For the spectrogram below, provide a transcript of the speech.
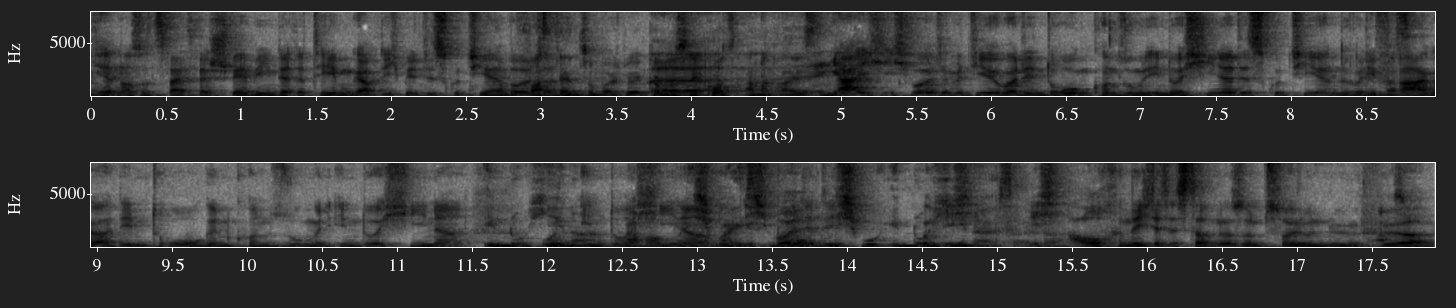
Ich hätte noch so zwei, drei schwerwiegendere Themen gehabt, die ich mit diskutieren wollte. Was denn zum Beispiel? Kann man das hier Äh, kurz anreißen? Ja, ich, ich wollte mit dir über den Drogenkonsum in Indochina diskutieren, über die Den was? Frage, den Drogenkonsum in Indochina. Indochina. Und Indochina. Aber ich Und weiß ich wollte dich- nicht, wo Und Indochina ich, ist, Alter. Ich auch nicht, das ist doch nur so ein Pseudonym für. so, ja.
